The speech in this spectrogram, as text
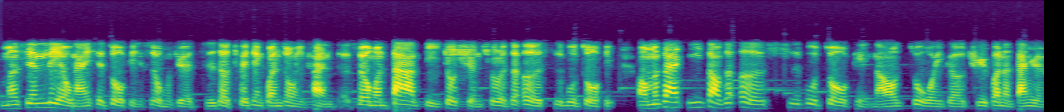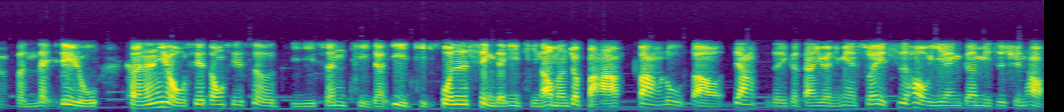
我们先列哪一些作品是我们觉得值得推荐观众一看的，所以我们大抵就选出了这二十四部作品。我们再依照这二十四部作品，然后做一个区分的单元分类。例如，可能有些东西涉及身体的议题，或是性的议题，然后我们就把它放入到这样子的一个单元里面。所以，事后烟跟迷失讯号，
